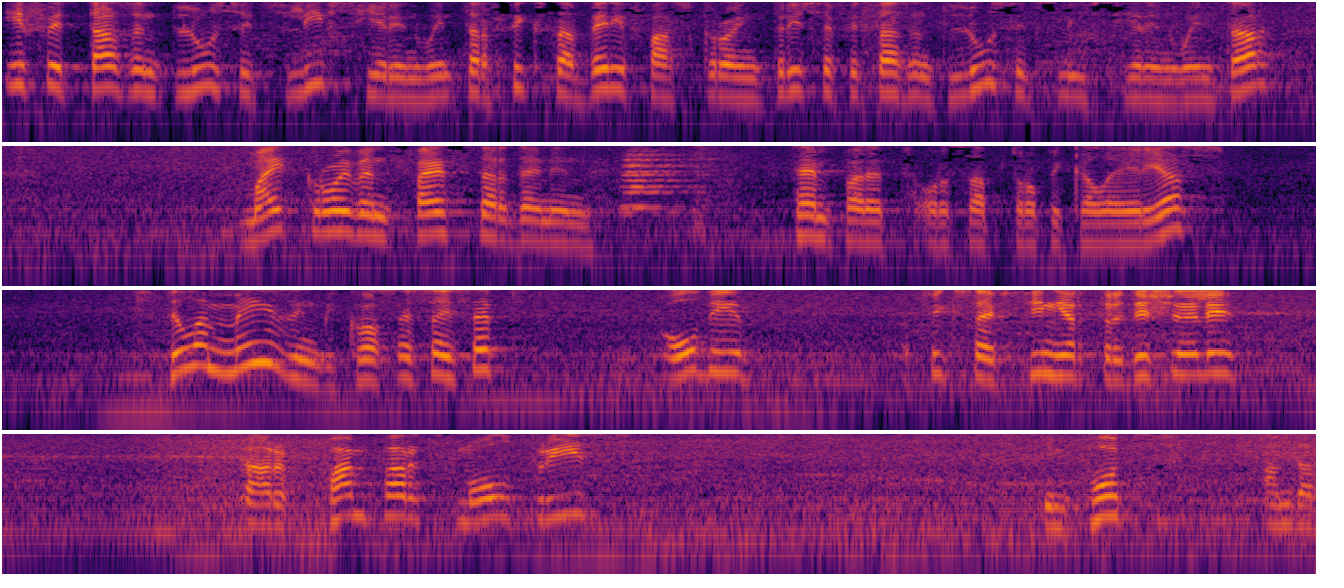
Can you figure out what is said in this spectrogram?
if it doesn't lose its leaves here in winter, figs are very fast growing trees. If it doesn't lose its leaves here in winter, might grow even faster than in temperate or subtropical areas. Still amazing because as I said, all the figs I've seen here traditionally are pampered small trees in pots under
